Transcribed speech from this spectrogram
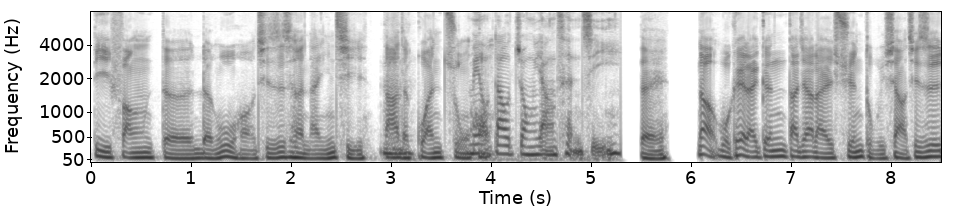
地方的人物哈，其实是很难引起大家的关注，没有到中央层级，对。那我可以来跟大家来宣读一下，其实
